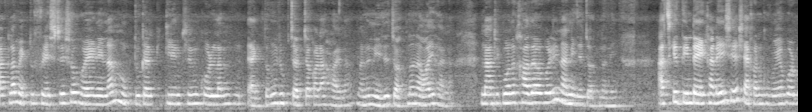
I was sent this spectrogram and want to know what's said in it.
রাখলাম, একটু ফ্রেশ ট্রেশও হয়ে নিলাম মুখ টুক আর কি ক্লিন ক্লিন করলাম, একদমই রূপচর্চা করা হয় না মানে নিজের যত্ন নেওয়াই হয় না। না ঠিকমতো খাওয়া দাওয়া করি, না নিজের যত্ন নিই। আজকের দিনটা এখানেই শেষ, এখন ঘুমিয়ে পড়ব,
